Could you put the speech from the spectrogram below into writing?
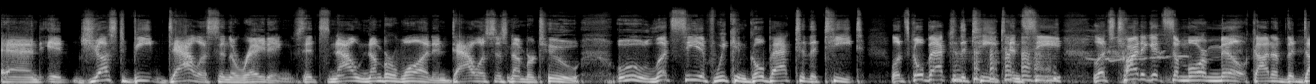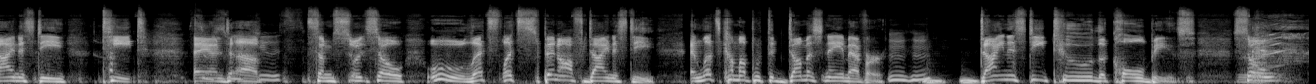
And it just beat Dallas in the ratings. It's now number one, and Dallas is number two. Ooh, let's see if we can go back to the teat. Let's go back to the teat and see. Let's try to get some more milk out of the dynasty teat. and sweet uh, some so, so ooh let's let's spin off dynasty and let's come up with the dumbest name ever dynasty to the colbys so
